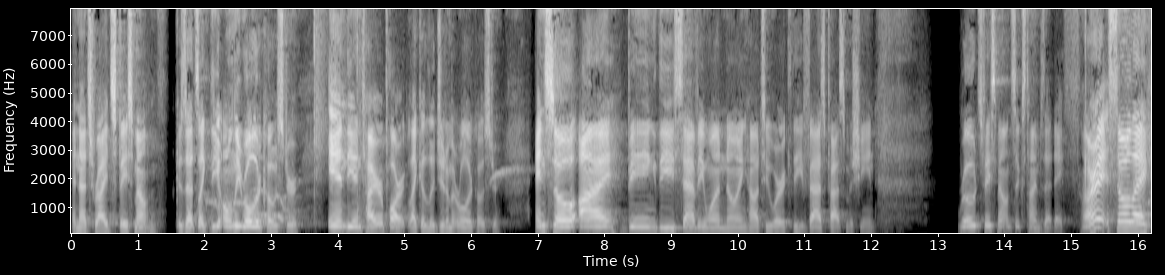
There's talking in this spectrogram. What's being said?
and that's ride Space Mountain. Because that's like the only roller coaster in the entire park, like a legitimate roller coaster. And so I, being the savvy one, knowing how to work the fast pass machine, rode Space Mountain six times that day. All right, so like,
